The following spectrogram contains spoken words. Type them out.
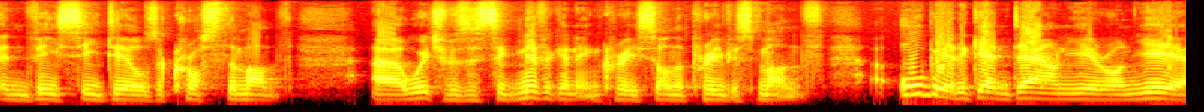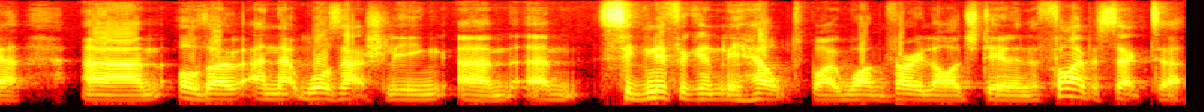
in VC deals across the month, which was a significant increase on the previous month, albeit again down year on year. Um, although, and that was actually um, um, significantly helped by one very large deal in the fibre sector.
